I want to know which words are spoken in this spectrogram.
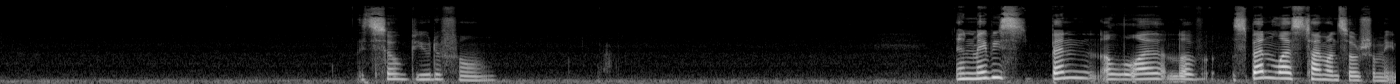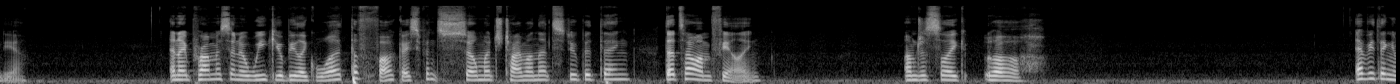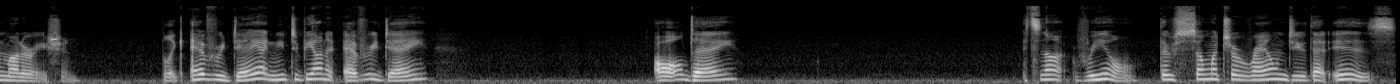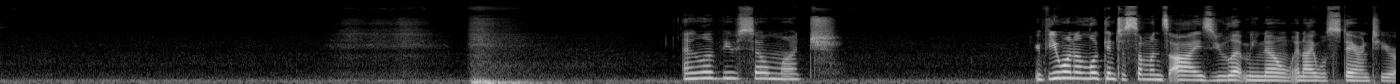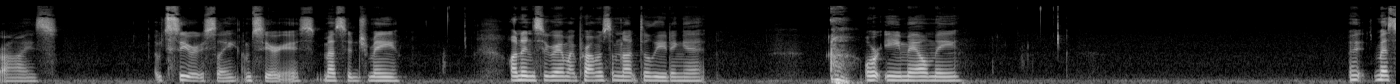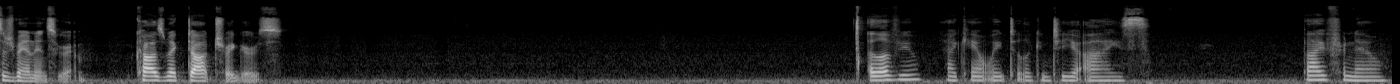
It's so beautiful. And maybe spend a lot of spend less time on social media. And I promise in a week you'll be like, what the fuck? I spent so much time on that stupid thing. That's how I'm feeling. I'm just like, ugh. Everything in moderation. But like every day, I need to be on it every day. All day. It's not real. There's so much around you that is. I love you so much. If you want to look into someone's eyes, you let me know and I will stare into your eyes. Seriously, I'm serious. Message me on Instagram. I promise I'm not deleting it. or email me. Uh, message me on Instagram. Cosmic.triggers. I love you, I can't wait to look into your eyes. Bye for now.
